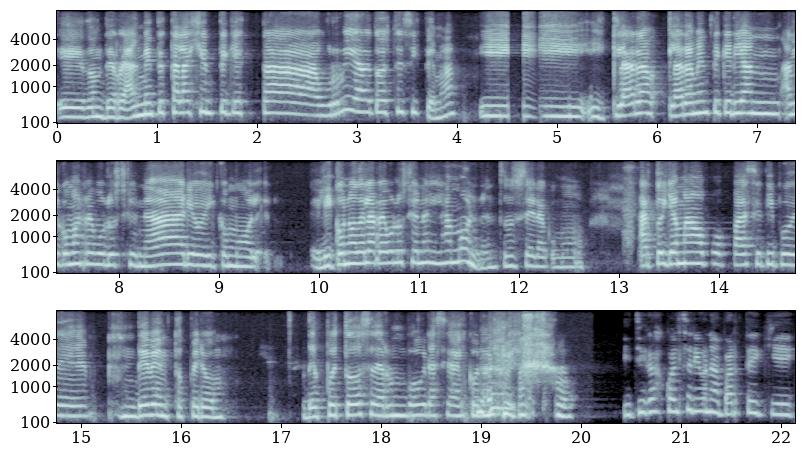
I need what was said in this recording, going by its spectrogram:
eh, donde realmente está la gente que está aburrida de todo este sistema y, clara, claramente querían algo más revolucionario y como el, icono de la revolución es la mona, entonces era como harto llamado para ese tipo de, de eventos, pero después todo se derrumbó gracias al coronavirus. Y chicas, ¿cuál sería una parte que,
